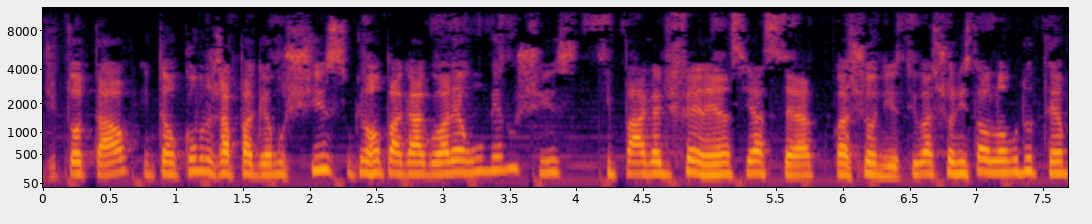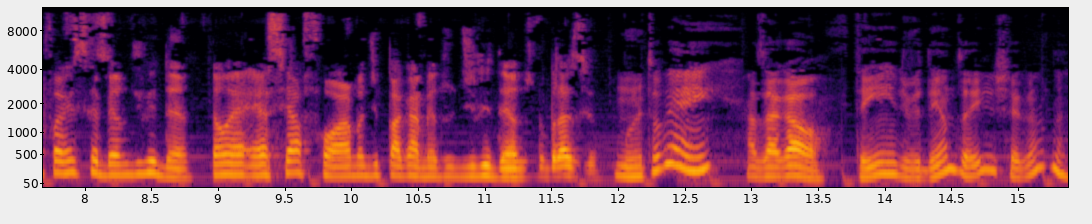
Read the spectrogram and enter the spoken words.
de total. Então, como nós já pagamos X, o que nós vamos pagar agora é um menos X, que paga a diferença e acerta o acionista. E o acionista, ao longo do tempo, vai recebendo dividendo. Então, é, essa é a forma de pagamento de dividendos no Brasil. Muito bem. Azagal, tem dividendos aí chegando?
